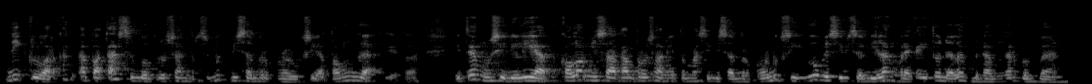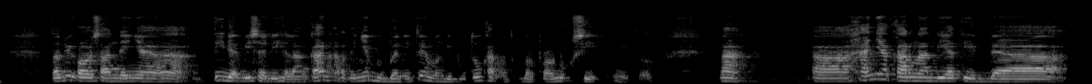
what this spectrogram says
dikeluarkan apakah sebuah perusahaan tersebut bisa berproduksi atau enggak gitu. Itu yang mesti dilihat. Kalau misalkan perusahaan itu masih bisa berproduksi gue masih bisa bilang mereka itu adalah benar-benar beban. Tapi kalau seandainya tidak bisa dihilangkan artinya beban itu memang dibutuhkan untuk berproduksi gitu. Nah uh, hanya karena dia tidak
